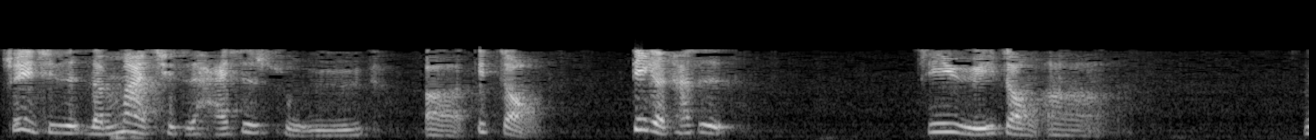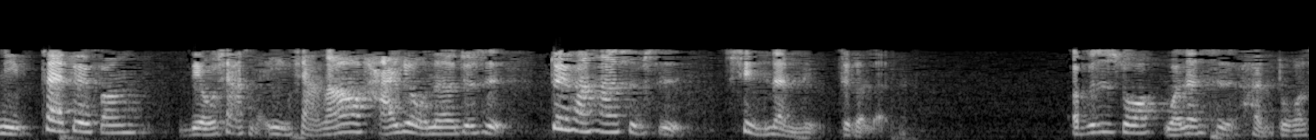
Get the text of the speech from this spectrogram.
所以其实人脉其实还是属于呃一种，第一个它是基于一种呃你在对方留下什么印象，然后还有呢就是对方他是不是信任你这个人。而不是说我认识很多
